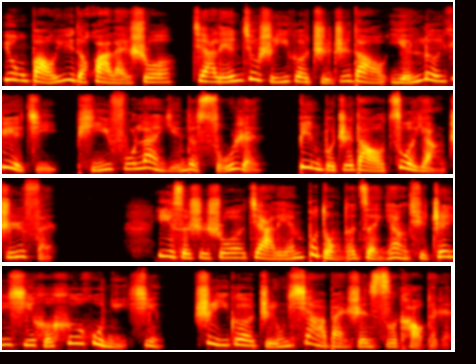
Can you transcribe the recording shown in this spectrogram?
用宝玉的话来说，贾琏就是一个只知道淫乐悦己、皮肤烂淫的俗人，并不知道做养脂粉。意思是说，贾琏不懂得怎样去珍惜和呵护女性，是一个只用下半身思考的人。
